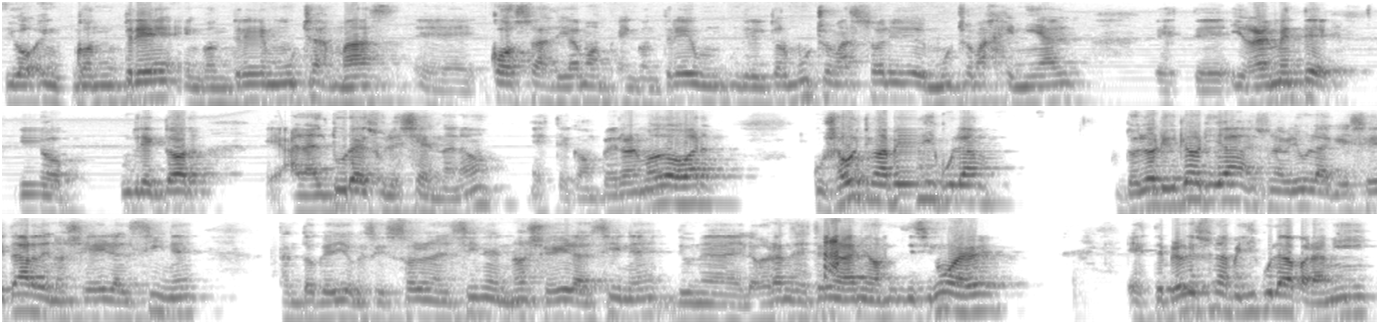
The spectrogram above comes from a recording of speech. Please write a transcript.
digo, encontré, encontré muchas más eh, cosas, digamos, encontré un, director mucho más sólido y mucho más genial, este, y realmente, digo, un director a la altura de su leyenda, ¿no? Este, con Pedro Almodóvar cuya última película, Dolor y Gloria, es una película que llegué tarde, no llegué a ir al cine, tanto que digo que soy solo en el cine, no llegué al cine, de uno de los grandes estrenos del año 2019, este, pero es una película para mí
